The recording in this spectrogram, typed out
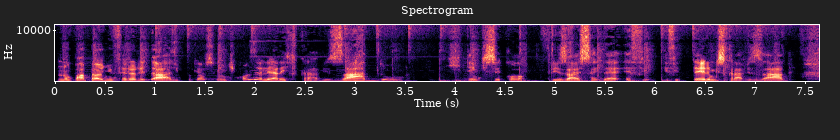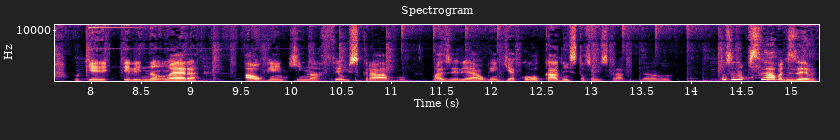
num papel de inferioridade. Porque é o seguinte, quando ele era escravizado, que tem que se frisar essa ideia, esse, esse termo escravizado, porque ele não era alguém que nasceu escravo, mas ele é alguém que é colocado em situação de escravidão, você não precisava dizer,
